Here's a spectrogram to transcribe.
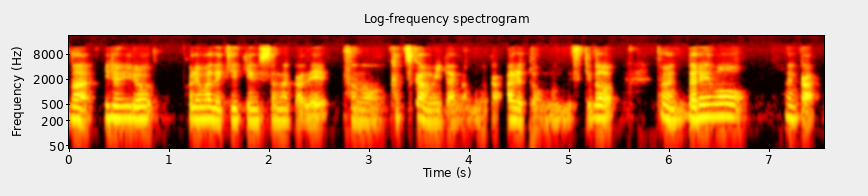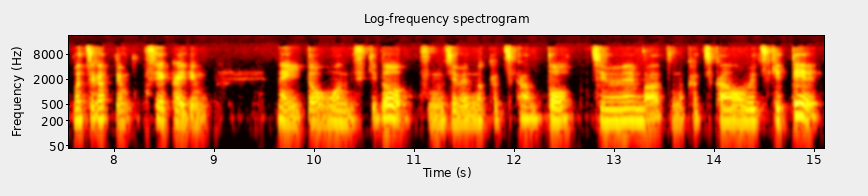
まあいろいろこれまで経験した中でその価値観みたいなものがあると思うんですけど多分誰もなんか間違っても正解でもないと思うんですけどその自分の価値観とチームメンバーとの価値観をぶつけて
